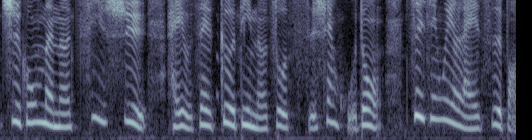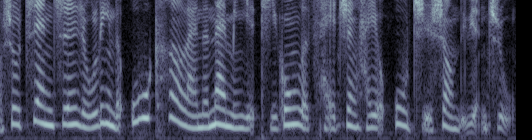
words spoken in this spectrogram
志工们呢，继续还有在各地呢做慈善活动。最近为来自饱受战争蹂躏的乌克兰的难民也提供了财政还有物质上的援助。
